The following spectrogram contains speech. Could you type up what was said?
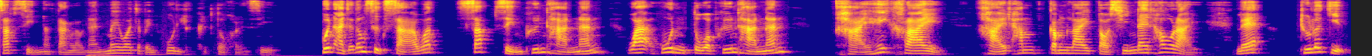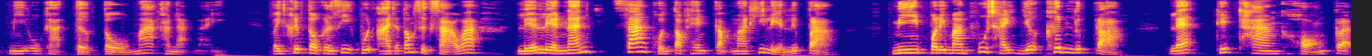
ทรัพย์สินต่างๆ เหล่านั้น ไม่ว่าจะเป็นหุ้นหรือคริปโตเคอเรนซีคุณอาจจะต้องศึกษาว่าทรัพย์สินพื้นฐานนั้น ว่าหุ้นตัวพื้นฐานนั้น ขายให้ใคร ขายทำกำไรต่อชิ้นได้เท่าไหร่ และธุรกิจมีโอกาสเติบโตมากขนาดไหนเป็นคริปโตเคอเรนซีคุณอาจจะต้องศึกษาว่าเหรียญเหรียญนั้นสร้างผลตอบแทนกลับมาที่เหรียญหรือเปล่า มีปริมาณผู้ใช้เยอะขึ้นหรือเปล่า และทิศทางของกระ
